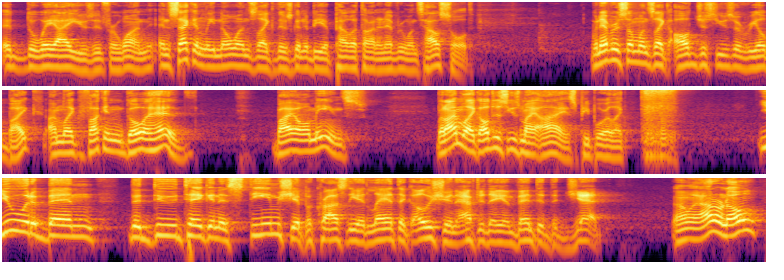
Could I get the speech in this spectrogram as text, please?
uh, the way I use it for one, and secondly, no one's like there's going to be a Peloton in everyone's household. Whenever someone's like, "I'll just use a real bike," I'm like, "Fucking go ahead, by all means." But I'm like, I'll just use my eyes. People are like, "You would have been." the dude taking a steamship across the Atlantic Ocean after they invented the jet. I'm like, I don't know.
